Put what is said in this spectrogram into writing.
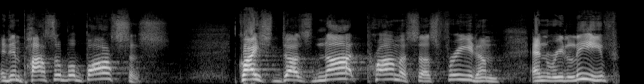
and impossible bosses. Christ does not promise us freedom and relief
